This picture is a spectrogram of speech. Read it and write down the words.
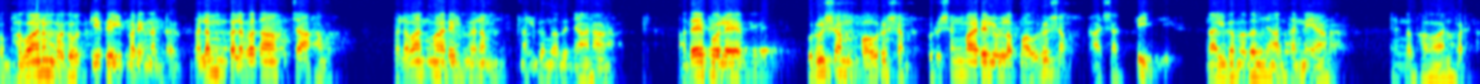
ഭഗവാനും ഭഗവത്ഗീതയിൽ പറയുന്നുണ്ട് ബലം ബലവതാം ചാഹം. ബലവാന്മാരിൽ ബലം നൽകുന്നത് ഞാനാണ്. അതേപോലെ പുരുഷം പൗരുഷം പുരുഷന്മാരിലുള്ള പൗരുഷം ആ ശക്തി നൽകുന്നതും ഞാൻ തന്നെയാണ് എന്ന് ഭഗവാൻ പറയുന്നു.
